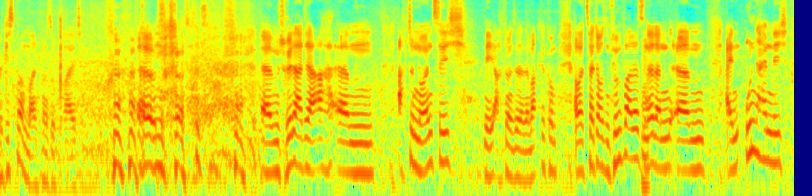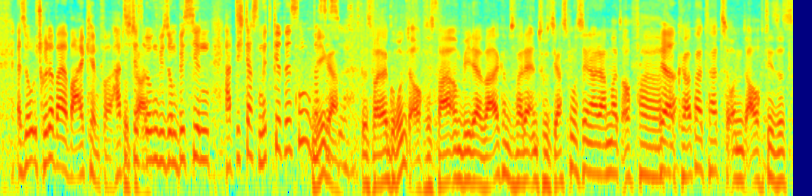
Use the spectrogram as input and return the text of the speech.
Vergisst man manchmal so breit. ähm, ähm, Schröder hat ja ach, ähm, 98, nee, 98 ist an der Macht gekommen, aber 2005 war das, ne, dann ähm, ein unheimlich, also Schröder war ja Wahlkämpfer. Hat dich das irgendwie so ein bisschen, hat dich das mitgerissen? Mega. Das, Das war der Grund auch. Das war irgendwie der Wahlkampf, das war der Enthusiasmus, den er damals auch ver Ja. verkörpert hat und auch dieses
